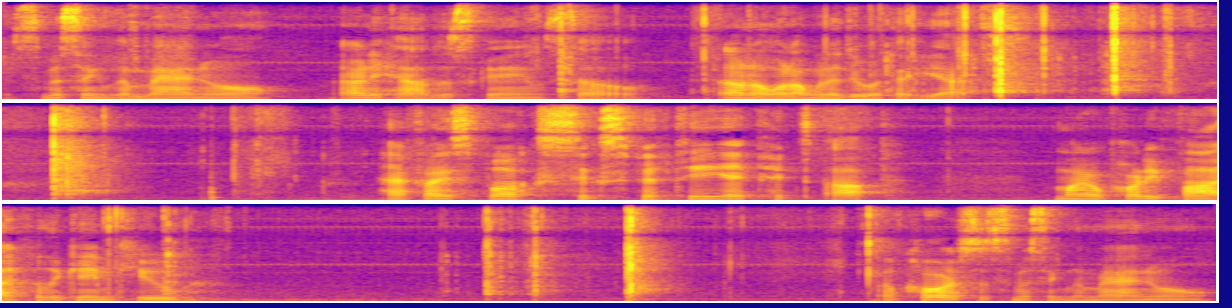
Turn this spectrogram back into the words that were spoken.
It's missing the manual. I already have this game, so I don't know what I'm going to do with it yet. Half Price Books, 650 I picked up. Mario Party 5 for the GameCube. Of course, it's missing the manual.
